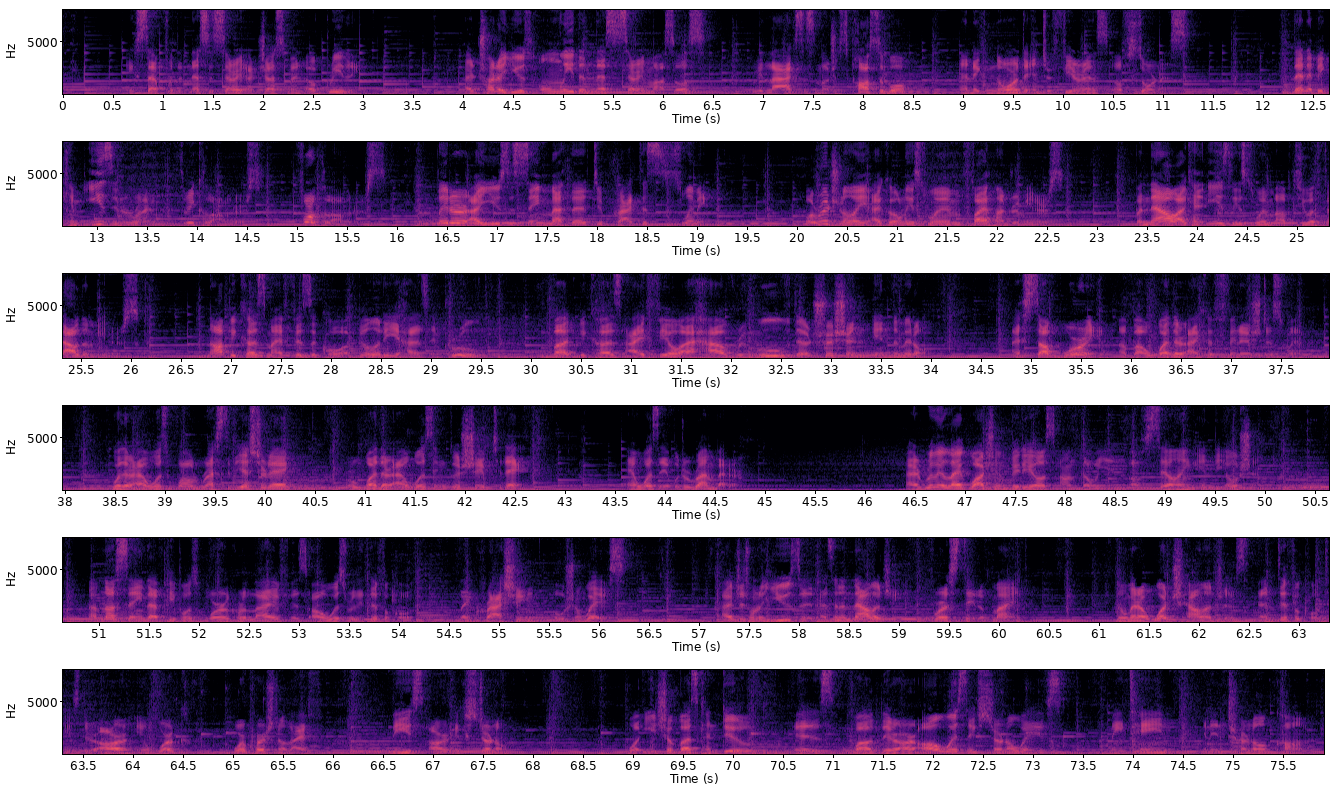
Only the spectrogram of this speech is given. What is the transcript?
except for the necessary adjustment of breathing. I tried to use only the necessary muscles, relax as much as possible, and ignore the interference of soreness. Then it became easy to run 3 kilometers, 4 kilometers. Later, I used the same method to practice swimming. Originally, I could only swim 500 meters, but now I can easily swim up to 1000 meters. Not because my physical ability has improved, but because I feel I have removed the attrition in the middle. I stopped worrying about whether I could finish the swim, whether I was well rested yesterday, or whether I was in good shape today, and was able to run better. I really like watching videos on Douyin of sailing in the ocean. I'm not saying that people's work or life is always really difficult, like crashing ocean waves. I just want to use it as an analogy for a state of mind. No matter what challenges and difficulties there are in work or personal life, these are external. What each of us can do is, while there are always external waves, maintain an internal calm.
